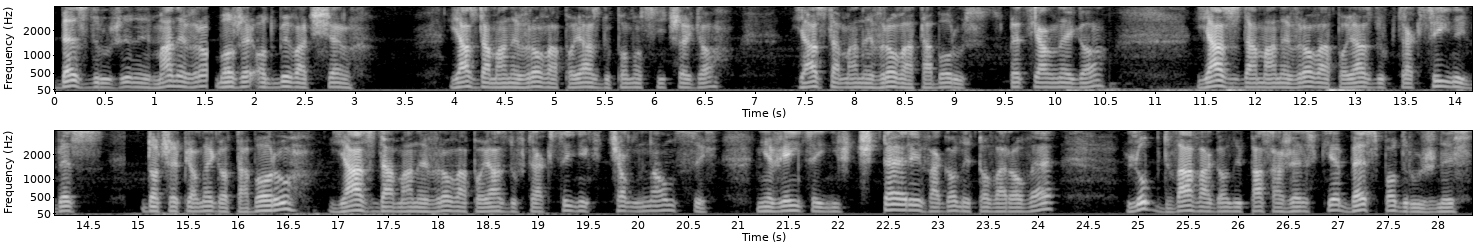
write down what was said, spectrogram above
bez drużyny manewrowej może odbywać się jazda manewrowa pojazdu pomocniczego, jazda manewrowa taboru specjalnego, jazda manewrowa pojazdów trakcyjnych bez doczepionego taboru, jazda manewrowa pojazdów trakcyjnych ciągnących nie więcej niż cztery wagony towarowe lub dwa wagony pasażerskie bez podróżnych,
